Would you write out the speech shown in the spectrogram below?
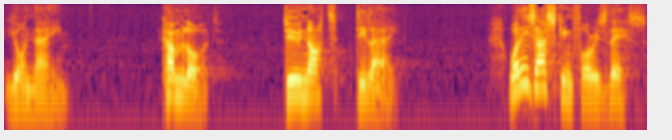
your name. Come, Lord, do not delay. What he's asking for is this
